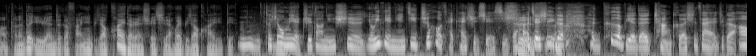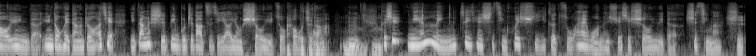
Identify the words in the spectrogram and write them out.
啊，可能对语言这个反应比较快的人，学起来会比较快一点。嗯，可是我们也知道，您是有一点年纪之后才开始学习的，而且是一个很特别的场合，是在这个奥运的运动会当中，而且你当时并不知道自己要用手语做沟通嘛。啊嗯，可是年龄这件事情会是一个阻碍我们学习手语的事情吗？是，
